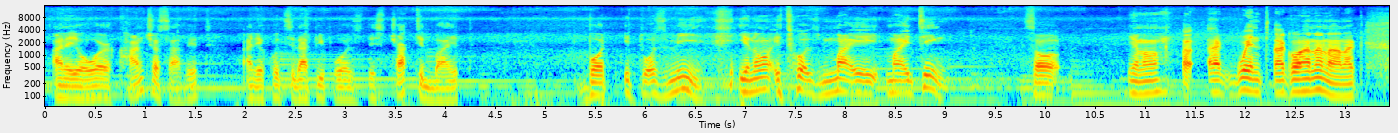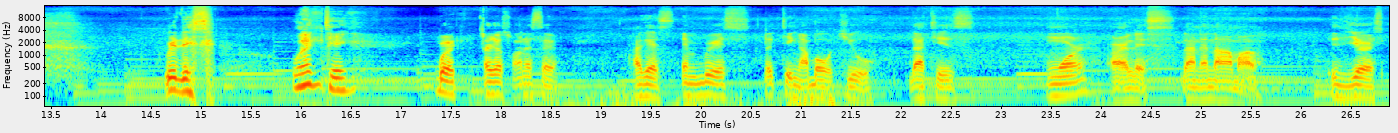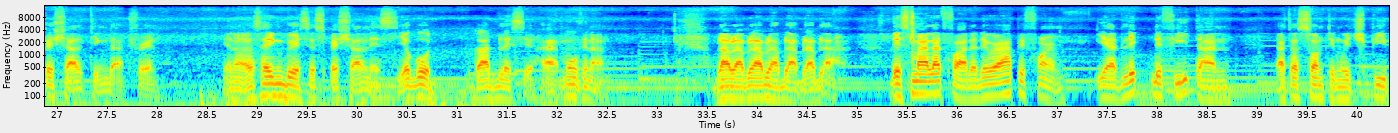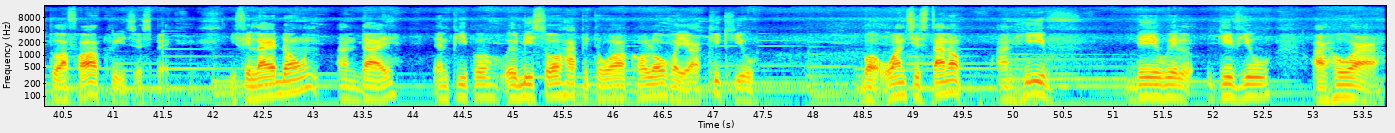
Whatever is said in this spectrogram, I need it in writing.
and you were conscious of it and you could see that people was distracted by it. But it was me you know it was my my thing. So you know i, I went i go on and on like with this one thing. But i just want to say i guess embrace the thing about you that is more or less than the normal. Is your special thing that friend. You know just embrace your specialness. You're good God bless you. All right, moving on. Blah, blah, blah, blah, blah, blah, blah. They smiled at father. They were happy for him. He had licked the feet, and that was something which people of all creeds respect. If you lie down and die, then people will be so happy to walk all over you or kick you. But once you stand up and heave, they will give you a hurrah.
